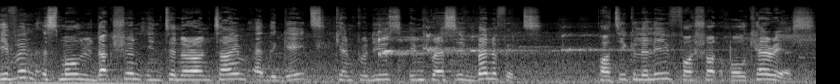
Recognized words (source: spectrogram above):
Even a small reduction in turnaround time at the gates can produce impressive benefits, particularly for short-haul carriers.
